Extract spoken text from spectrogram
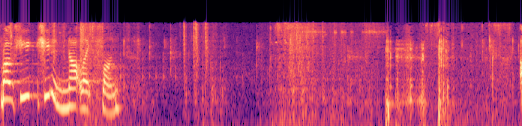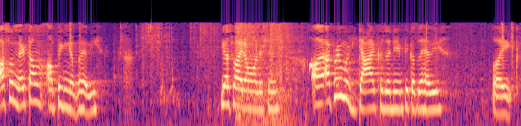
Bro, she she did not like fun. Also, next time I'm picking up a heavy. That's why I don't understand. I, I pretty much died because I didn't pick up the heavy. Like.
